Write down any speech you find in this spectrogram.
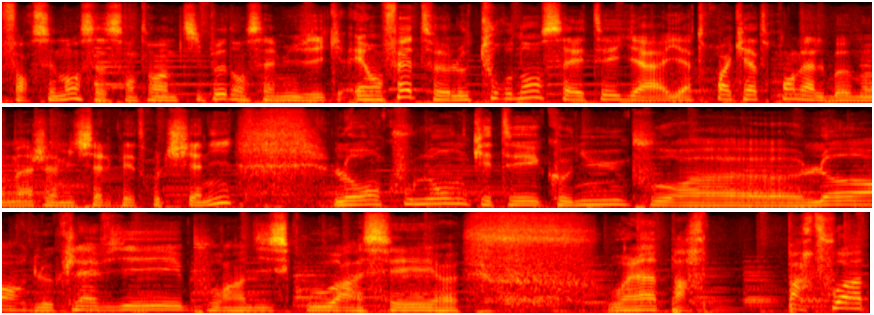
Forcément, ça s'entend un petit peu dans sa musique. Et en fait, le tournant, ça a été il y a, il y a 3-4 ans, l'album hommage à Michel Petrucciani. Laurent Coulon, qui était connu pour l'orgue, le clavier, pour un discours assez... voilà, par, parfois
